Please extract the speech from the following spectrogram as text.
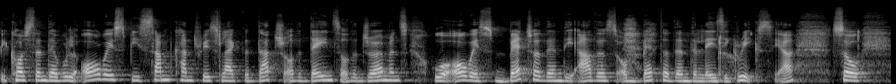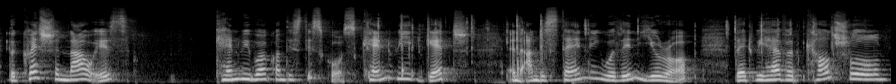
because then there will always be some countries like the Dutch or the Danes or the Germans who are always better than the others or better than the lazy Greeks. Yeah. So the question now is can we work on this discourse? Can we get an understanding within Europe that we have a cultural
